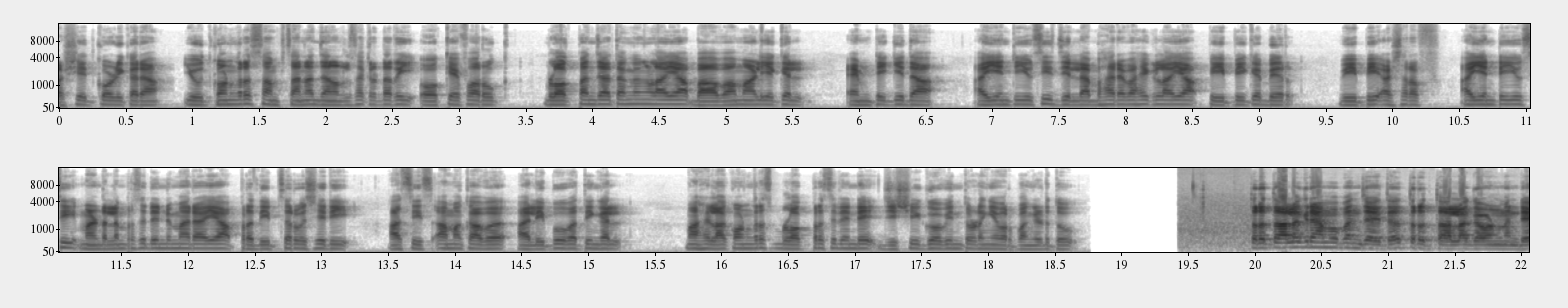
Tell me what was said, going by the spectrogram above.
Rasheed Kozhikkara youth Congress സംസ്ഥാന general secretary O K Farook block panchayat അംഗങ്ങളായ Bava Maliyakkal M T Geetha I N T U C ജില്ലാ ഭാരവാഹികളായ P P Kabeer V P Ashraf I N T U C മണ്ഡലം പ്രസിഡന്റുമാരായ പ്രദീപ് സർവശ്ശേരി അസീസ് അമക്കാവ് അലി വത്തിങ്കൽ മഹിളാ കോൺഗ്രസ് ബ്ലോക്ക് പ്രസിഡന്റ് ജിഷി ഗോവിന്ദ് തുടങ്ങിയവർ പങ്കെടുത്തു. തൃത്താല ഗ്രാമപഞ്ചായത്ത് തൃത്താല ഗവൺമെന്റ്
